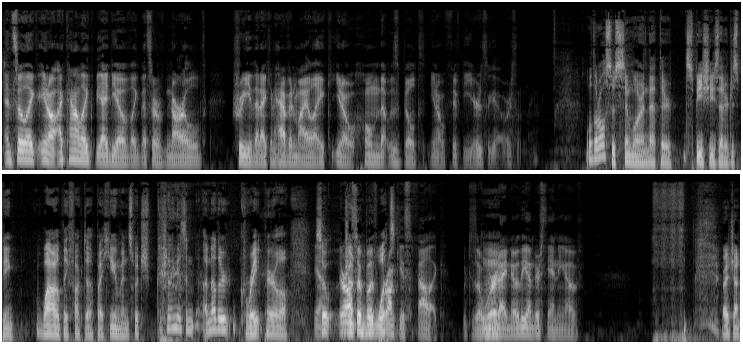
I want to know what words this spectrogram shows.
and so like you know i kind of like the idea of like that sort of gnarled tree that i can have in my like you know home that was built you know 50 years ago or something Well, they're also similar in that they're species that are just being wildly fucked up by humans, which, which I think is an, another great parallel. yeah so they're John, also both what's- bronchiocephalic which is a word Mm. i know the understanding of All right, John.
